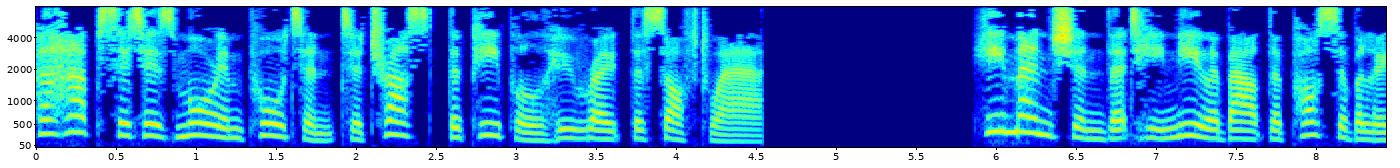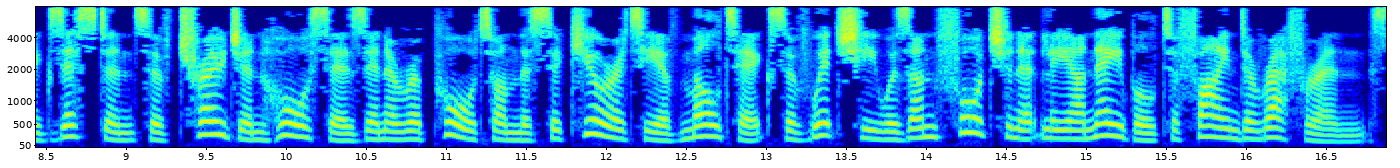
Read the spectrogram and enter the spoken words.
Perhaps it is more important to trust, the people who wrote the software. He mentioned that he knew about the possible existence of Trojan horses in a report on the security of Multics of which he was unfortunately unable to find a reference.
